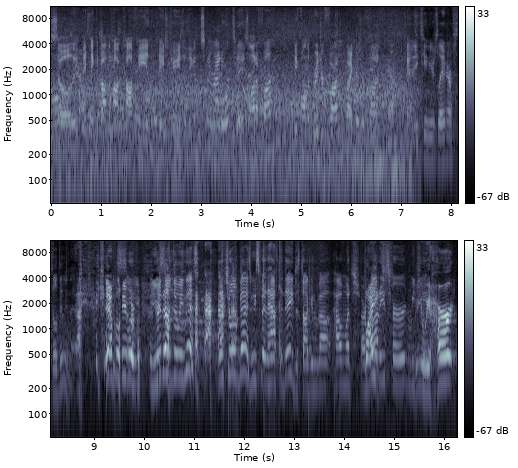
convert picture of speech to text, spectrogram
So they, they think about the hot coffee and the pastries. They think, I'm just going to ride to work today. It's a lot of fun. People on the bridge are fun. Bikers are fun. And 18 years later, I'm still doing that. I can't believe we're. You're you know- still doing this. Bunch of old guys. We spent half the day just talking about how much our Bikes. bodies hurt. We, we, we hurt.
